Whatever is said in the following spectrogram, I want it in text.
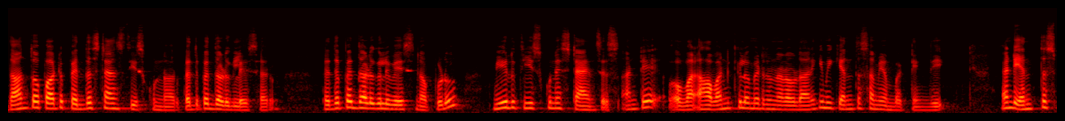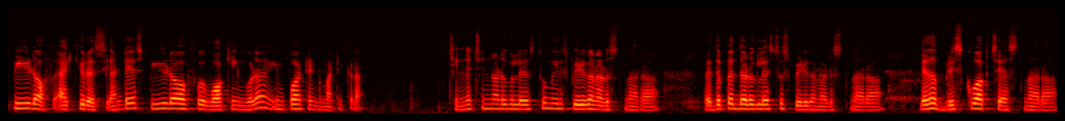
దాంతోపాటు పెద్ద స్టాండ్స్ తీసుకున్నారు పెద్ద పెద్ద అడుగులు వేశారు. పెద్ద పెద్ద అడుగులు వేసినప్పుడు మీరు తీసుకునే స్టాన్సెస్ అంటే ఆ వన్ కిలోమీటర్ నడవడానికి మీకు ఎంత సమయం పట్టింది? అండ్ ఎంత స్పీడ్ ఆఫ్ యాక్యురసీ అంటే స్పీడ్ ఆఫ్ వాకింగ్ కూడా ఇంపార్టెంట్ అన్నమాట ఇక్కడ. చిన్న చిన్న అడుగులు వేస్తూ మీరు స్పీడ్గా నడుస్తున్నారా? పెద్ద పెద్ద అడుగులు వేస్తూ స్పీడ్గా నడుస్తున్నారా? లేదా బ్రిస్క్ వాక్ చేస్తున్నారా?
